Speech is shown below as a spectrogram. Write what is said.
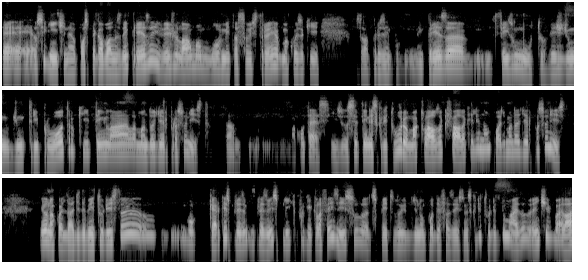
é, é, é, o seguinte, né? Eu posso pegar o balanço da empresa e vejo lá uma movimentação estranha, alguma coisa que, sei lá, por exemplo, a empresa fez um mútuo, vejo de um, de um tri para o outro que tem lá, ela mandou dinheiro para o acionista, tá? Acontece. E você tem na escritura uma cláusula que fala que ele não pode mandar dinheiro para o acionista. Eu, na qualidade de debenturista, quero que a empresa, a empresa me explique por que, que ela fez isso, a despeito de não poder fazer isso na escritura e tudo mais. A gente vai lá,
